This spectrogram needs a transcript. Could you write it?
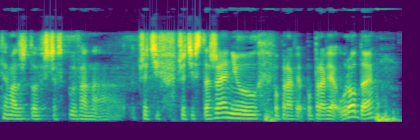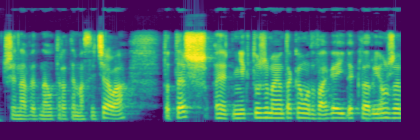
temat, że to jeszcze wpływa na przeciw, przeciwstarzeniu, poprawia, poprawia urodę, czy nawet na utratę masy ciała, to też e, niektórzy mają taką odwagę i deklarują, że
